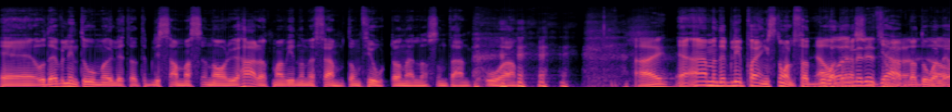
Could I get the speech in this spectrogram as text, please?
Eh, och det är väl inte omöjligt att det blir samma scenario här, att man vinner med 15-14 eller något sånt där. Och, Nej. ja, men det blir poängsnålt för att Ja, båda är så det jävla dåliga Ja.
